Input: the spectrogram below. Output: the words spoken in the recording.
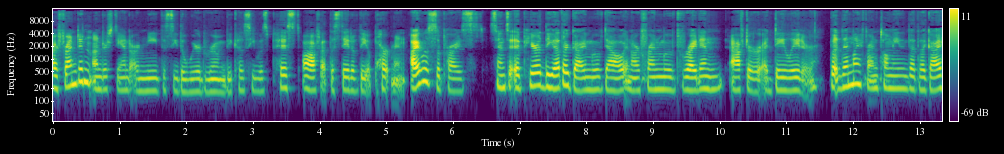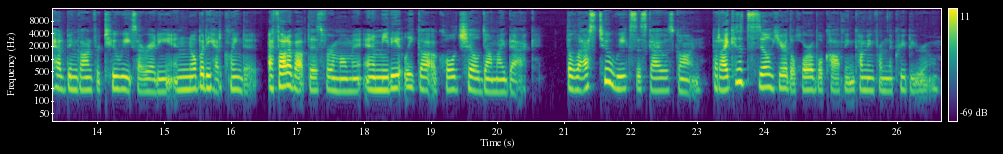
Our friend didn't understand our need to see the weird room because he was pissed off at the state of the apartment. I was surprised since it appeared the other guy moved out and our friend moved right in after a day later. But then my friend told me that the guy had been gone for two weeks already and nobody had cleaned it. I thought about this for a moment and immediately got a cold chill down my back. The last two weeks this guy was gone, but I could still hear the horrible coughing coming from the creepy room.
